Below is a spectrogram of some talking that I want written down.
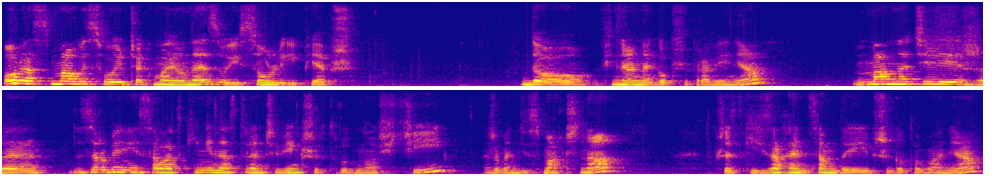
oraz mały słoiczek majonezu i sól i pieprz do finalnego przyprawienia. Mam nadzieję, że zrobienie sałatki nie nastręczy większych trudności, że będzie smaczna. Wszystkich zachęcam do jej przygotowania.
